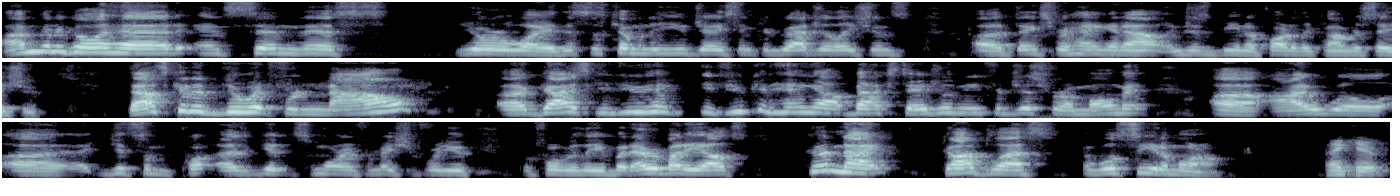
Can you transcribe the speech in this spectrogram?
I'm going to go ahead and send this your way. This is coming to you, Jason. Congratulations. Uh, thanks for hanging out and just being a part of the conversation. That's going to do it for now. Uh, guys, if you if you can hang out backstage with me for just for a moment, uh, I will uh, get some uh, get some more information for you before we leave. But everybody else, good night, God bless, and we'll see you tomorrow. Thank you.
